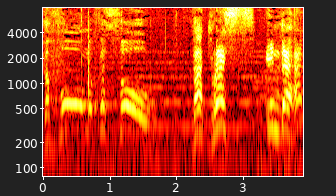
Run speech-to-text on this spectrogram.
The form of the soul that rests in the head.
